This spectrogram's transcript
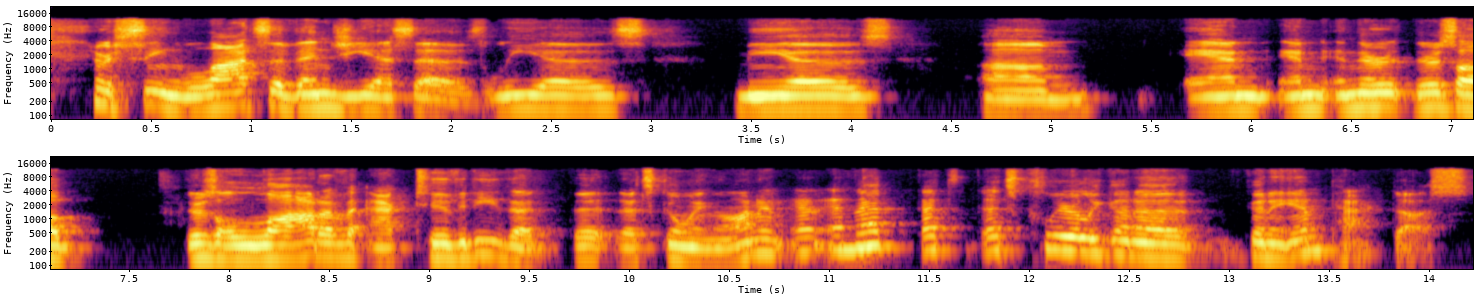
we're seeing lots of NGSOs, LEOs, MEOs, um, and, and, and there, there's a, there's a lot of activity that, that that's going on and, and, and that, that's, that's clearly gonna, gonna impact us.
